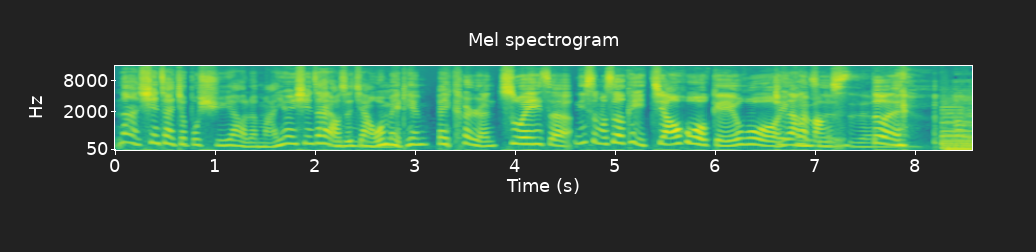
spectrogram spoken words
那现在就不需要了嘛，因为现在老实讲，嗯我每天被客人追着，你什么时候可以交货给我？这样子，忙死了对。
